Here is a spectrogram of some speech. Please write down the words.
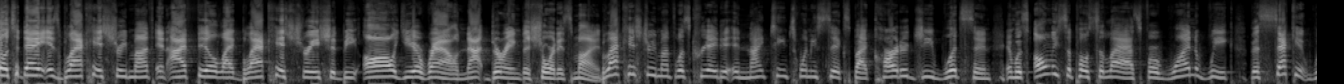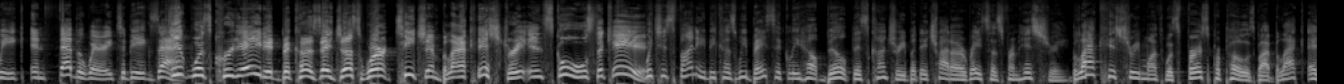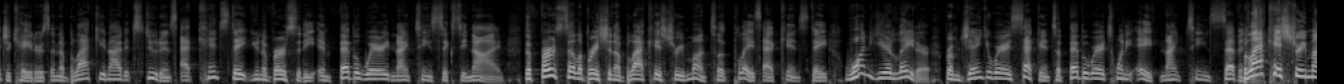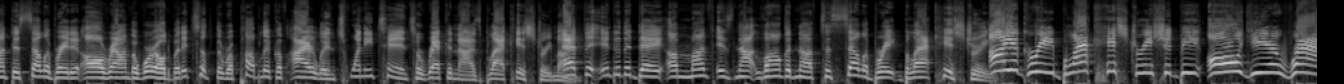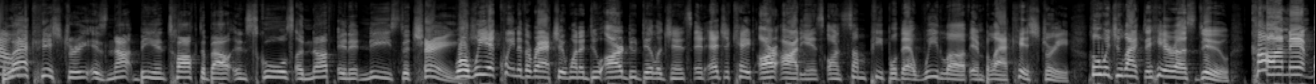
So today is Black History Month, and I feel like Black history should be all year round, not during the shortest month. Black History Month was created in 1926 by Carter G. Woodson and was only supposed to last for one week, the second week in February to be exact. It was created because they just weren't teaching black history in schools to kids. Which is funny because we basically helped build this country, but they try to erase us from history. Black History Month was first proposed by black educators and the Black United Students at Kent State University in February 1969. The first celebration of Black History Month took place at Kent State one year later, from January 2nd to February 28th, 1970. Black History Month is celebrated all around the world, but it took the Republic of Ireland 2010 to recognize Black History Month. At the end of the day, a month is not long enough to celebrate Black history. I agree, Black history should be all year round. Black history is not being talked about in schools enough and it needs to change. Well, we at Queen of the Ratchet want to do our due diligence and educate our audience on some people that we love in Black history. Who would you like to hear us do? Comment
